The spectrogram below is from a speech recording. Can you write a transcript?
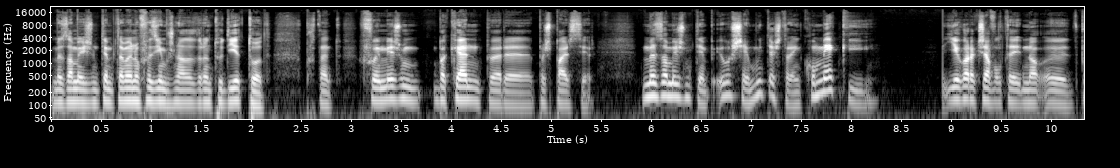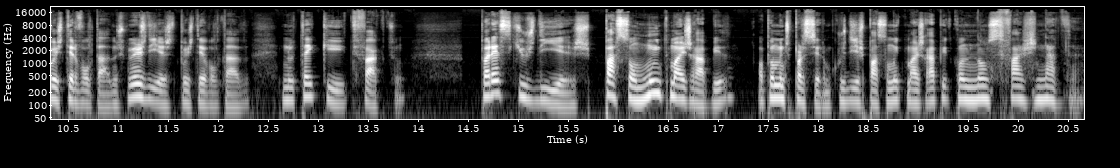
mas ao mesmo tempo também não fazíamos nada durante o dia todo. Portanto, foi mesmo bacana para, para esparecer. Mas ao mesmo tempo, eu achei muito estranho como é que. E agora que já voltei, eh, depois de ter voltado, nos primeiros dias depois de ter voltado, notei que, de facto, parece que os dias passam muito mais rápido, ou pelo menos pareceram-me que os dias passam muito mais rápido quando não se faz nada.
